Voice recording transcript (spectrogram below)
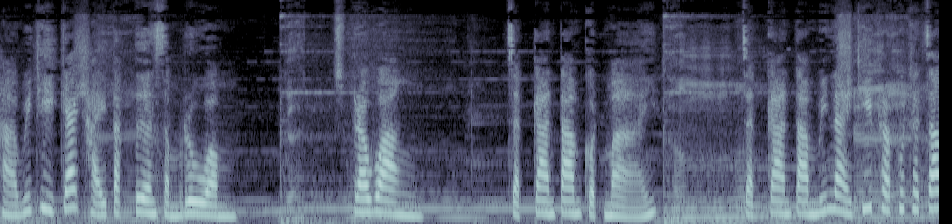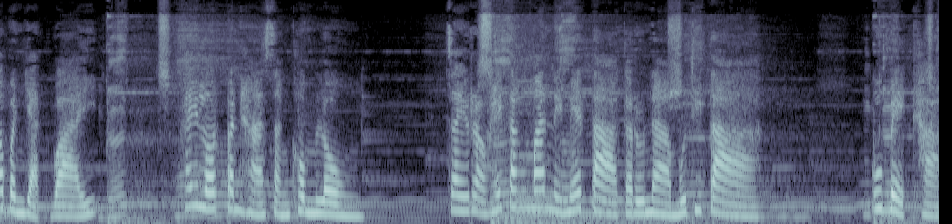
หาวิธีแก้ไขตักเตือนสำรวม ระวัง จัดการตามกฎหมาย จัดการตามวินัยที่พระพุทธเจ้าบัญญัติไว้ ให้ลดปัญหาสังคมลง ใจเราให้ตั้งมั่นในเมตตากรุณามุทิตา อุเบกขา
